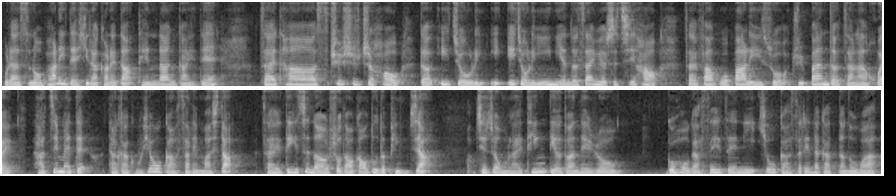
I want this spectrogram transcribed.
フランスのパリで開かれた天壇会で、在他去世之后的一九零一一九零一年的三月十七号，在法国巴黎所举办的展览会、始めた。高く評価されました。才第一次呢受到高度的评价。接着我们来听第二段内容。ゴホが生前に評価されなかったのは、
